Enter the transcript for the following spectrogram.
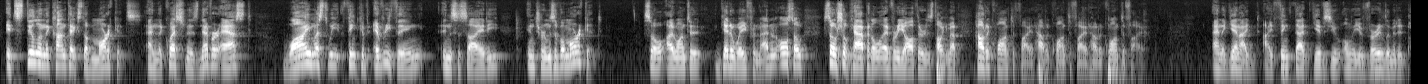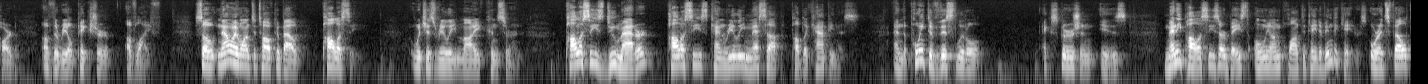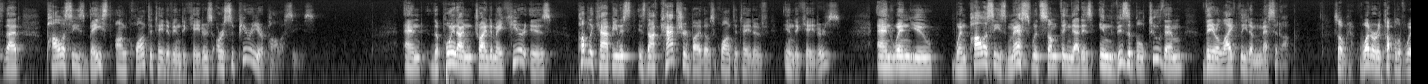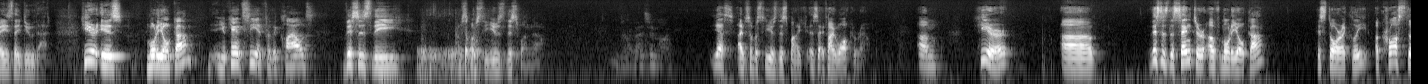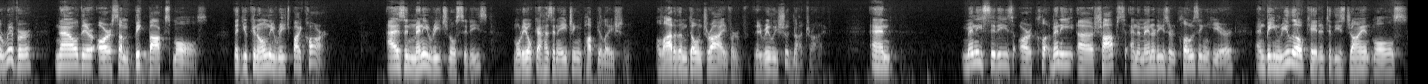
It's still in the context of markets. And the question is never asked why must we think of everything in society in terms of a market? So I want to get away from that. And also, social capital, every author is talking about how to quantify it, how to quantify it, how to quantify it. And again, I, I think that gives you only a very limited part of the real picture of life. So now I want to talk about policy, which is really my concern. Policies do matter. Policies can really mess up public happiness. And the point of this little excursion is Many policies are based only on quantitative indicators, or it's felt that policies based on quantitative indicators are superior policies. And the point I'm trying to make here is public happiness is not captured by those quantitative indicators. And when you when policies mess with something that is invisible to them, they are likely to mess it up. So, what are a couple of ways they do that? Here is Morioka. You can't see it for the clouds. This is the, I'm supposed to use this one now. No, that's a mic. Yes, I'm supposed to use this mic as if I walk around. Um, here, uh, this is the center of Morioka, historically. Across the river, now there are some big box malls that you can only reach by car. As in many regional cities, Morioka has an aging population. A lot of them don't drive, or they really should not drive. And many cities are, many uh, shops and amenities are closing here and being relocated to these giant malls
